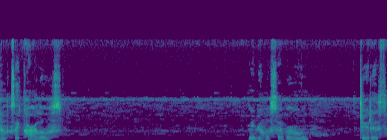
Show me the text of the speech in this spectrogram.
there. It looks like Carlos. Maybe Jose Barone. Judith.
